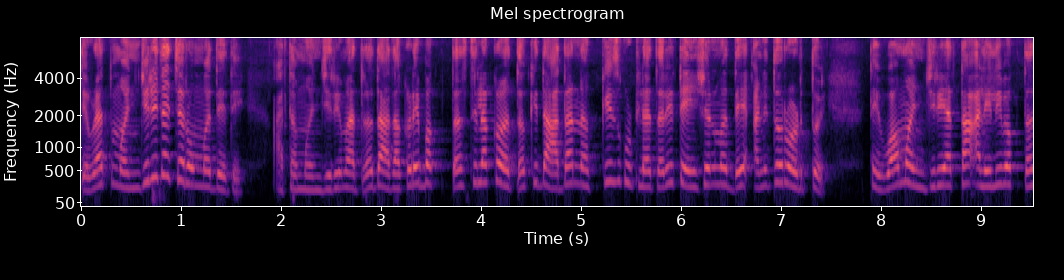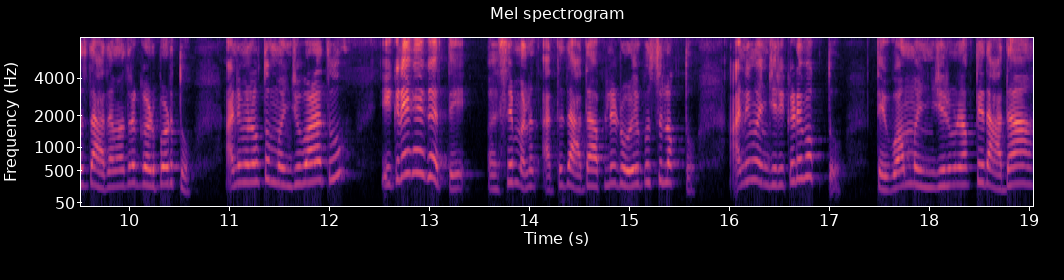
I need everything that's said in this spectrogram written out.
तेवढ्यात मंजिरी त्याच्या रूममध्ये येते. आता मंजिरी मात्र दादाकडे बघताच तिला कळतं की दादा नक्कीच कुठल्या तरी टेन्शनमध्ये आणि तो रडतोय. तेव्हा मंजिरी आता आलेली बघताच दादा मात्र गडबडतो. आणि मला तो मंजू बाळा तू? इकडे काय करते? असे म्हणत आता दादा आपले डोळे पुसू लागतो आणि मंजिरीकडे बघतो. तेव्हा मंजिरी म्हणू लागते दादा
